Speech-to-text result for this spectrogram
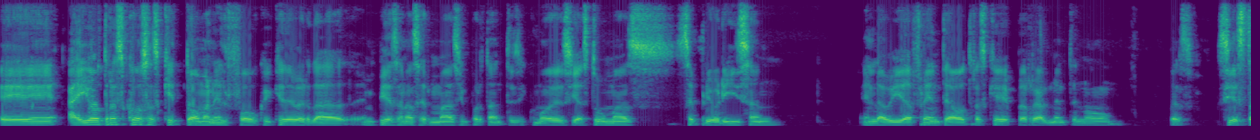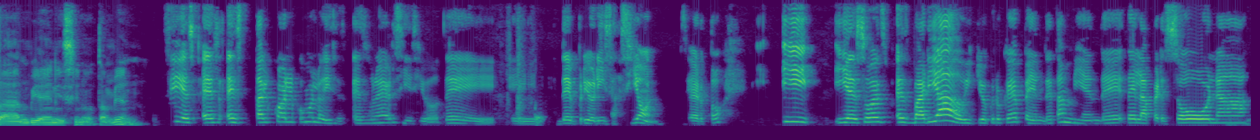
eh, hay otras cosas que toman el foco y que de verdad empiezan a ser más importantes y como decías tú, más se priorizan en la vida frente a otras que pues realmente no, pues si están bien y si no también. Sí, es, es, es tal cual como lo dices, es un ejercicio de, eh, de priorización, ¿cierto? Y, y eso es, es, variado y yo creo que depende también de, de la persona,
